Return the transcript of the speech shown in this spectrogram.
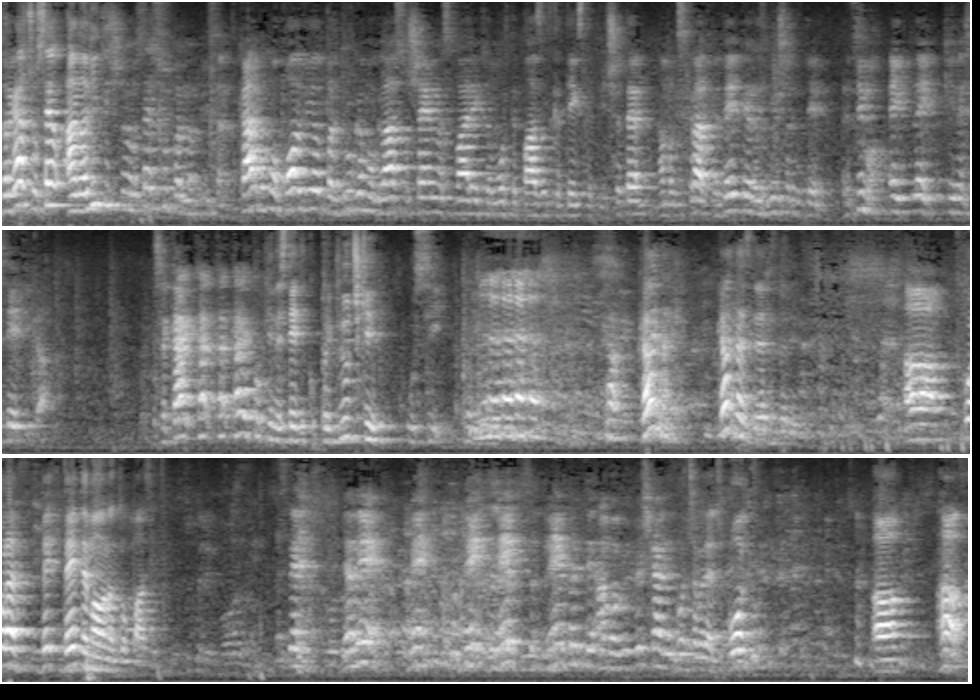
drugače vse, analitično vse super napisano. Kar bomo pol videli pri drugem glasu, še ena stvar, ki morate paziti, kaj tekste pišete, ampak skratka, dejte razmišljati o tem. Recimo, ej, lej, kinestetika. Se, kaj, kaj, kaj, je to kinestetiko? Priključki vsi. Kaj, kaj naj? Zdaj razdarim? Uh, tako rad, dej, dejte malo na to paziti. Ste, ja ne, ne, ne, ne, ne, ne, ampak veš kaj, ne hočem reči, bod. Uh, Ha,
